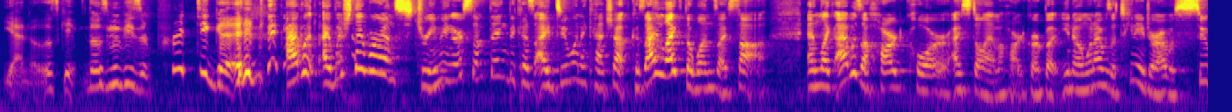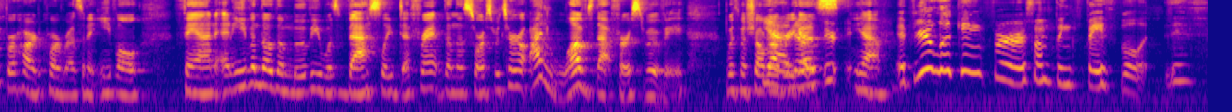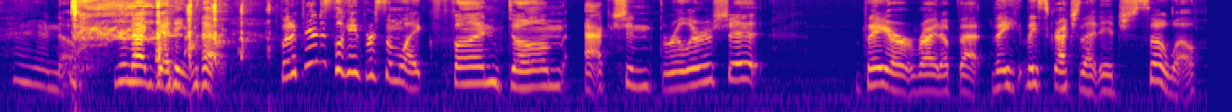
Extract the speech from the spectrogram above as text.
yeah, no, those game, those movies are pretty good. I would. I wish they were on streaming or something because I do want to catch up because I like the ones I saw, and like I was a hardcore. I still am a hardcore, but you know when I was a teenager, I was super hardcore Resident Evil fan, and even though the movie was vastly different than the source material, I loved that first movie with Michelle Yeah, Rodriguez. you're- yeah, if you're looking for something faithful, eh, no, you're not getting that. But if you're just looking for some like fun, dumb action thriller shit, they are right up that. They they scratch that itch so well.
